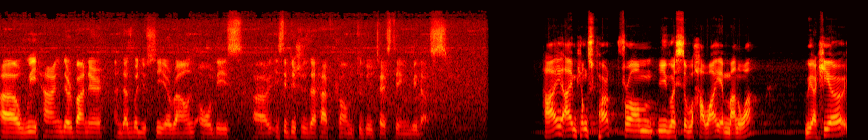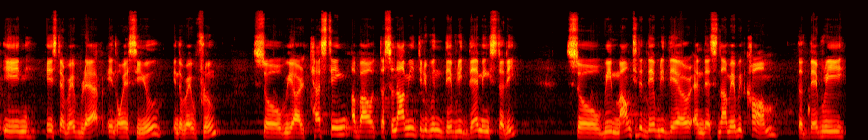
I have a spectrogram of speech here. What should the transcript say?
uh, we hang their banner, and that's what you see around all these uh, institutions that have come to do testing with us. Hi, I'm Hyung-Soo Park from University of Hawaii and Manoa. We are here in Hinsdale Wave Lab in OSU in the wave flume. So we are testing about the tsunami-driven debris damming study. So we mounted the debris there and the tsunami will come, the debris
